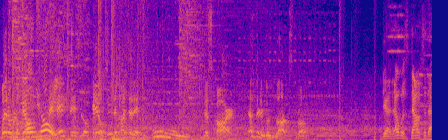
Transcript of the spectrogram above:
Bueno, bloqueos Oh, no. excelentes, bloqueos de parte de uh, the Scar. That's really good blocks, bro. Yeah, that was down to the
